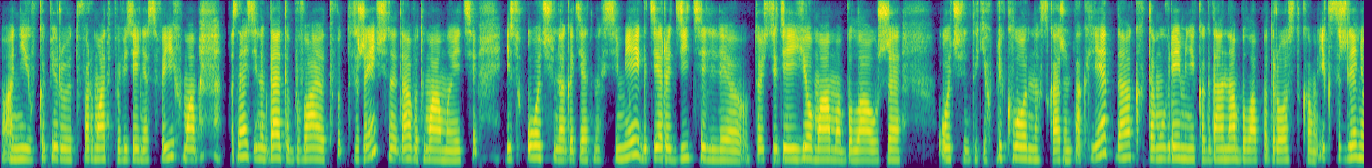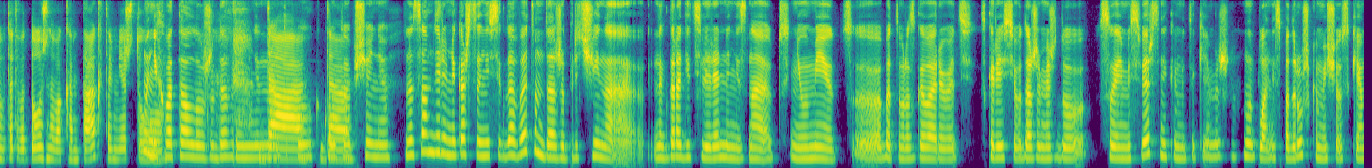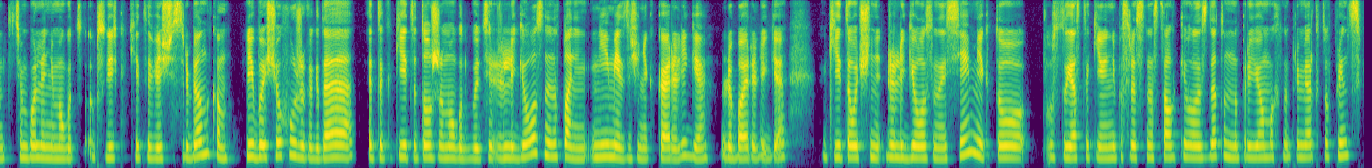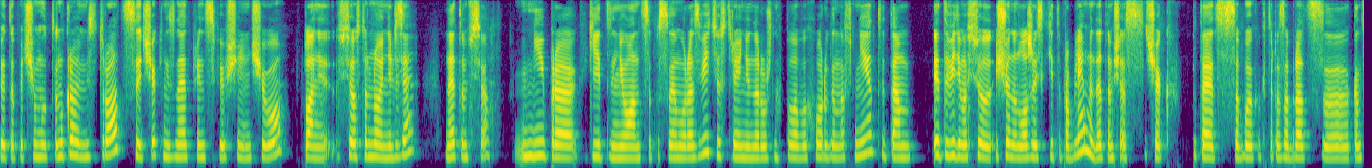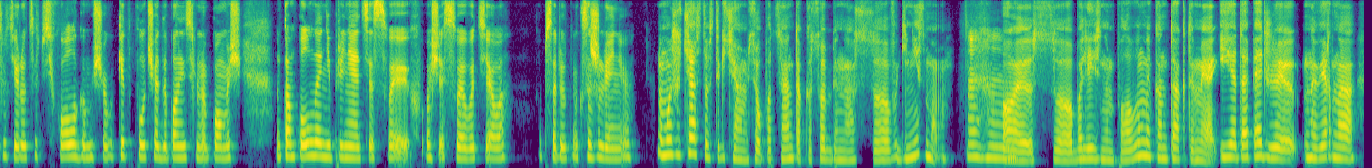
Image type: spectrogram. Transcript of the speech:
Они копируют формат поведения своих мам. Знаете, иногда это бывают вот женщины, да, вот мамы эти из очень многодетных семей, где родители, то есть где ее мама была уже очень таких преклонных, скажем так, лет, да, к тому времени, когда она была подростком. И, к сожалению, вот этого должного контакта между... Ну, не хватало уже, да, времени да, на такое какое-то да. общение. На самом деле, мне кажется, не всегда в этом даже причина. Иногда родители реально не знают, не умеют э, об этом разговаривать. Скорее всего, даже между своими сверстниками такими же, ну, в плане с подружками еще с кем-то, тем более не могут обсудить какие-то вещи с ребенком. Либо еще хуже, когда это какие-то тоже могут быть религиозные, ну, в плане не имеет значения, какая религия, любая религия, какие-то очень религиозные семьи, кто Просто я с такими непосредственно сталкивалась, да, там на приемах, например, кто, в принципе, это почему-то, ну, кроме менструации, человек не знает, в принципе, вообще ничего. В плане, все остальное нельзя, на этом все ни про какие-то нюансы по своему развитию, строению наружных половых органов нет. И там это, видимо, все еще наложились какие-то проблемы, да, там сейчас человек пытается с собой как-то разобраться, консультируется с психологом, еще какие-то получать дополнительную помощь. Но там полное непринятие своих, вообще своего тела. Абсолютно, к сожалению. Ну, мы же часто встречаемся у пациенток, особенно с вагинизмом, угу. с болезненными половыми контактами. И это, опять же, наверное, Э,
